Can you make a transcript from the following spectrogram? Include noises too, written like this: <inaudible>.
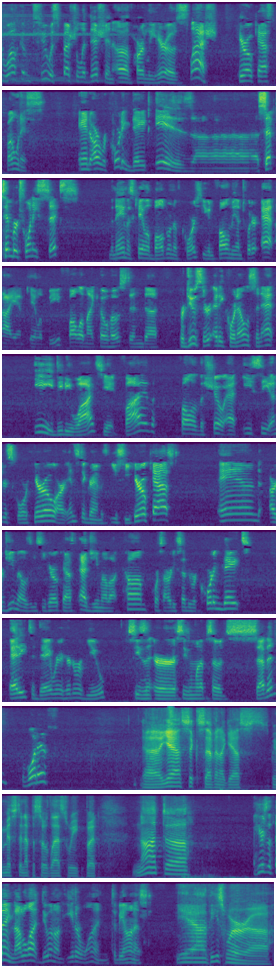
and welcome to a special edition of Hardly Heroes slash HeroCast bonus. And our recording date is uh, September 26th. The name is Caleb Baldwin, of course. You can follow me on Twitter at I am Caleb B. Follow my co-host and uh, producer Eddie Cornelison at EDDYC85. Follow the show at EC underscore hero. Our Instagram is EC HeroCast. And our Gmail is echerocast at gmail.com. Of course, I already said the recording date. Eddie, today we're here to review season or season one, episode seven of What If. Uh, yeah, six, seven, I guess. We missed an episode last week, but not. uh Here's the thing: not a lot doing on either one, to be honest. Yeah, these were. uh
